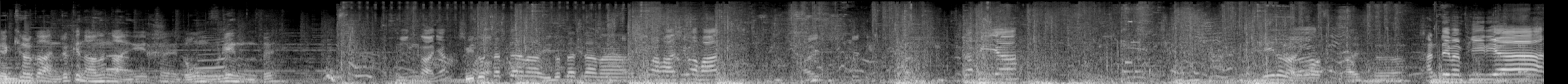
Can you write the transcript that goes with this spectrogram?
야, 결과 안 좋게 나오는 거 아니겠죠? 너무 무리했는데? 비는 거 아니야? 위도 땄잖아 위도 땄잖아. 시그마 반 시그마 반. 아이씨 시그마 필이야 피는 아닌 것 같아 나이스. 간 되면 필이야.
